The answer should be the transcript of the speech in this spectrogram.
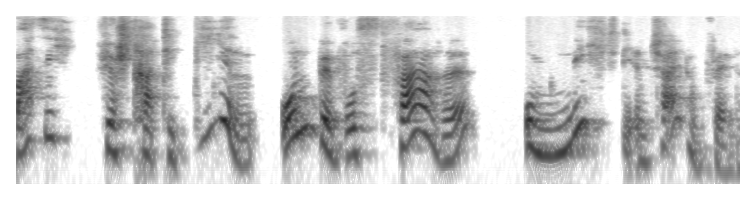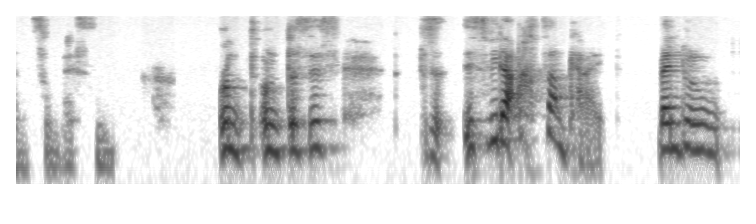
was ich für Strategien unbewusst fahre, um nicht die Entscheidung fällen zu müssen. Und, und das ist, das ist wieder Achtsamkeit. Wenn du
